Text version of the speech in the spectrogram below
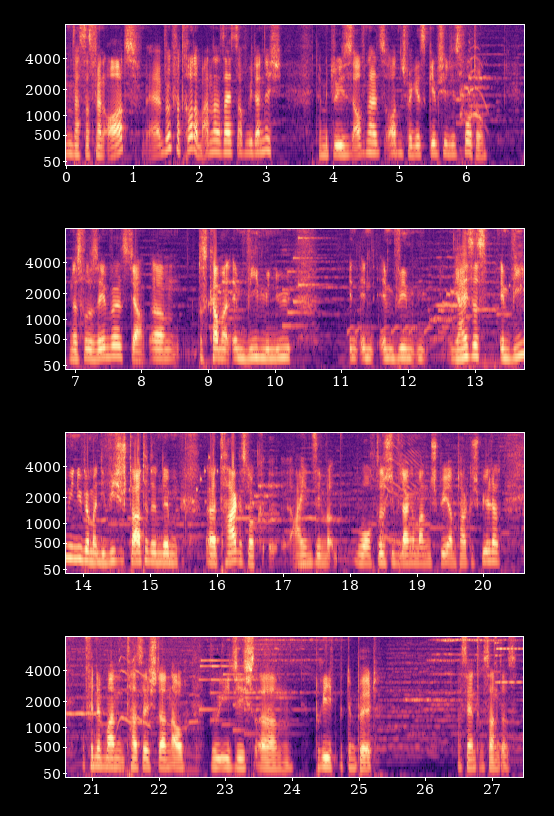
Was ist das für ein Ort? Er wirkt vertraut, aber andererseits auch wieder nicht. Damit Luigis Aufenthaltsort nicht vergisst, gebe ich dir dieses Foto. Wenn du das Foto sehen willst, ja, ähm, das kann man im Wii-Menü, in, in, im Wii, wie heißt es, im Wii-Menü, wenn man die Wii startet, in dem äh, Tageslog äh, einsehen, wo auch drin steht, wie lange man ein Spiel am Tag gespielt hat, findet man tatsächlich dann auch Luigis ähm, Brief mit dem Bild. Was sehr interessant ist.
